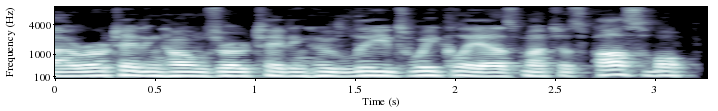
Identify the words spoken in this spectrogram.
uh, rotating homes, rotating who leads weekly as much as possible.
